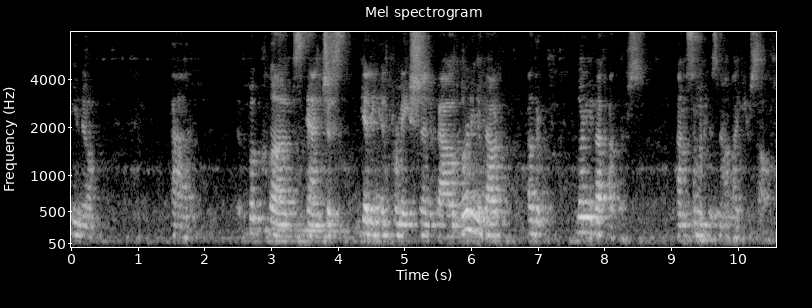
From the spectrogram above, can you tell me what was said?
you know, uh, book clubs and just getting information about, learning about other, learning about others, um, someone who's not like yourself.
